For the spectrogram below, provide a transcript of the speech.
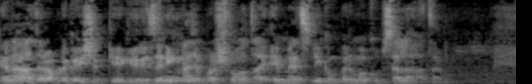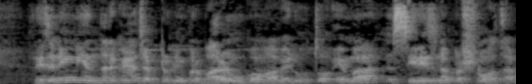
એના આધારે આપણે કહી શકીએ કે રિઝનિંગના જે પ્રશ્નો હતા, એ મેથ્સની કમ્પેરમાં ખૂબ સહેલા હતા. રિઝનિંગની અંદર કયા ચેપ્ટરની ઉપર ભારણ મૂકવામાં આવેલું? તો એમાં સિરીઝના પ્રશ્નો હતા.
